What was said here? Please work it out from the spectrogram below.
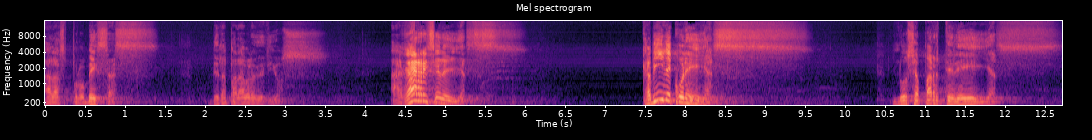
a las promesas de la palabra de Dios. Agárrese de ellas. Camine con ellas. No se aparte de ellas.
